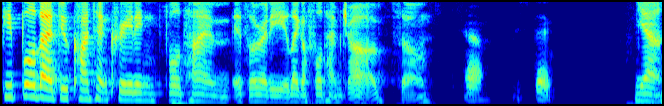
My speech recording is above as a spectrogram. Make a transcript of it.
people that do content creating full time, it's already like a full time job. So yeah, respect. Yeah.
